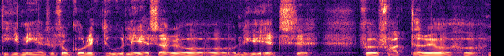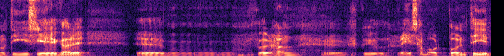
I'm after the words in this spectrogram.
tidningen som korrekturläsare och, och, och nyhetsförfattare och, och notisjägare. Eh, för han eh, skulle ju resa bort på en tid.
